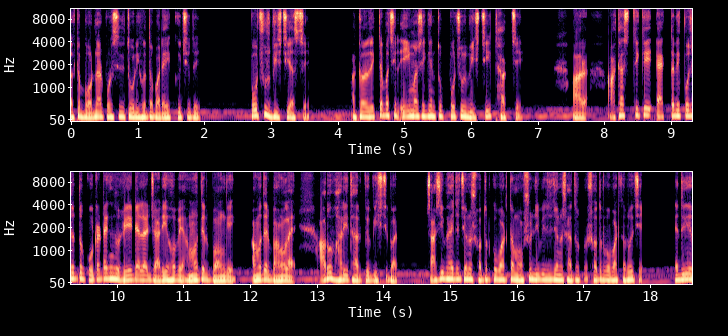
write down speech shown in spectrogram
একটা বন্যার পরিস্থিতি তৈরি হতে পারে কিছুতে। প্রচুর বৃষ্টি আসছে। আপনারা দেখতে পাচ্ছেন এই মাসে কিন্তু প্রচুর বৃষ্টি থাকছে। আর আঠাশ থেকে এক তারিখ পর্যন্ত গোটাটা কিন্তু রেড অ্যালার্ট জারি হবে আমাদের বঙ্গে, আমাদের বাংলায়। আরও ভারী থাকবে বৃষ্টিপাত। চাষি ভাইদের জন্য সতর্কবার্তা, মৎস্যজীবীদের জন্য সতর্ক- সতর্কবার্তা রয়েছে। এদিকে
